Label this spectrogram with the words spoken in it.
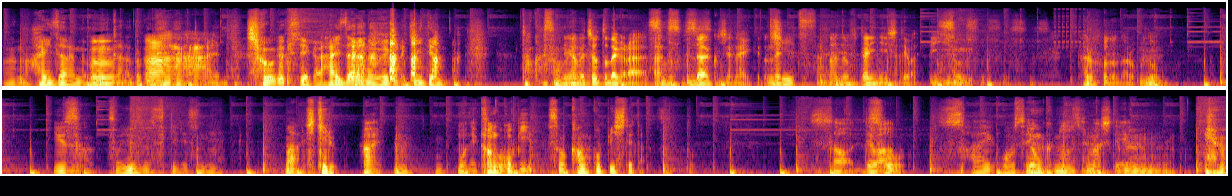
あの灰皿の上からとか、あ 小学生が灰皿の上から聞いてるとかそのあやっぱちょっとだからあのそうそうそう。ダークじゃないけどね。ね。あの二人にしてはっていう。なるほどなるほど。そううん。ゆず。そうそうゆず好きですね。まあ弾ける。はい。うん。もうね完コピそう完コピしてた。ずっと。さあでは最後四組いきまして。うん。今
